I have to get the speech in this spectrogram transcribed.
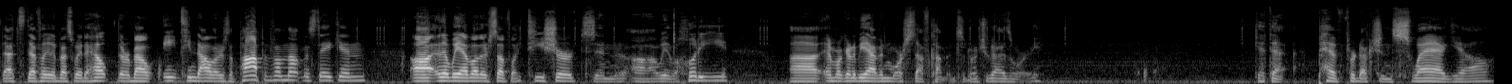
that's definitely the best way to help. They're about eighteen dollars a pop, if I'm not mistaken. Uh, and then we have other stuff like T-shirts and uh, we have a hoodie, and we're gonna be having more stuff coming. So don't you guys worry. Get that Pev Production swag, y'all.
